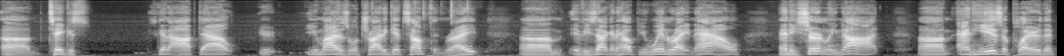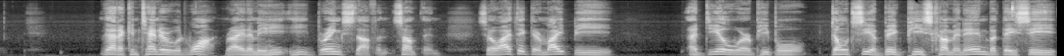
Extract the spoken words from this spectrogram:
uh, take his he's gonna opt out. You you might as well try to get something, right? Um, if he's not to help you win right now, and he's certainly not, um, and he is a player that that a contender would want, right? I mean, he he brings stuff and something. So I think there might be a deal where people don't see a big piece coming in, but they see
